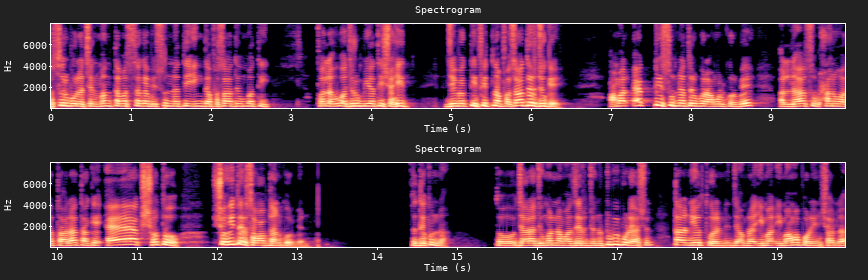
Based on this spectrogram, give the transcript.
রসুর বলেছেন, মন তামাসাকা বি সুন্নতি ইংদা ফসাদ উম্মতি, ফালাহু আজরুমিয়াতি শাহিদ। যে ব্যক্তি ফিতনা ফসাদের যুগে আমার একটি সুন্নাতের উপর আমল করবে, আল্লাহ সুবহানুয়া তালা তাকে এক শত শহীদের স্বভাব দান করবেন। তো দেখুন না, তো যারা জুমার নামাজের জন্য টুপি পরে আসেন, তারা নিয়ত করে নিন যে আমরা ইমা, ইমামা পড়ে ইনশাল্লাহ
